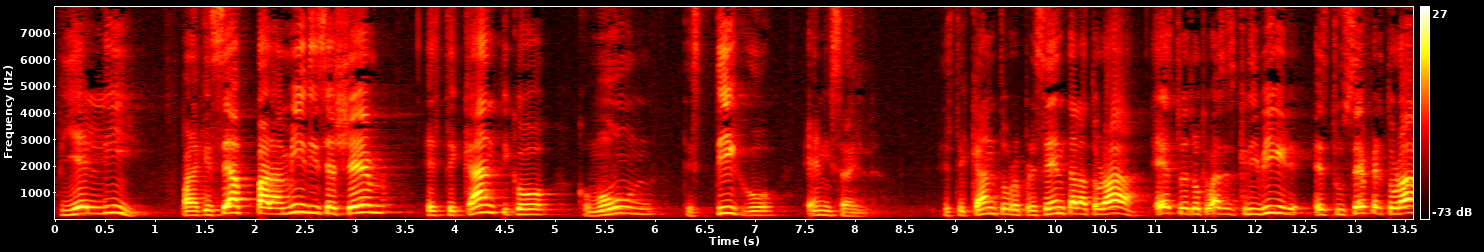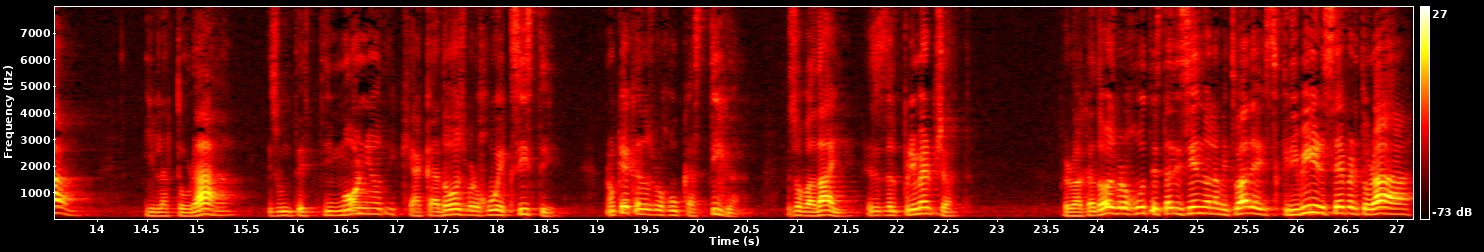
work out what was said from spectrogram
fiel para que sea para mí, dice Hashem, este cántico como un testigo en Israel. Este canto representa la Torá. Esto es lo que vas a escribir, es tu Sefer Torá. Y la Torá es un testimonio de que Akadosh Baruj existe. No que Akadosh Baruj castiga. Eso Badai. Ese es el primer pshat. Pero Akadosh Baruj te está diciendo la mitzvah de escribir Sefer Torá.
